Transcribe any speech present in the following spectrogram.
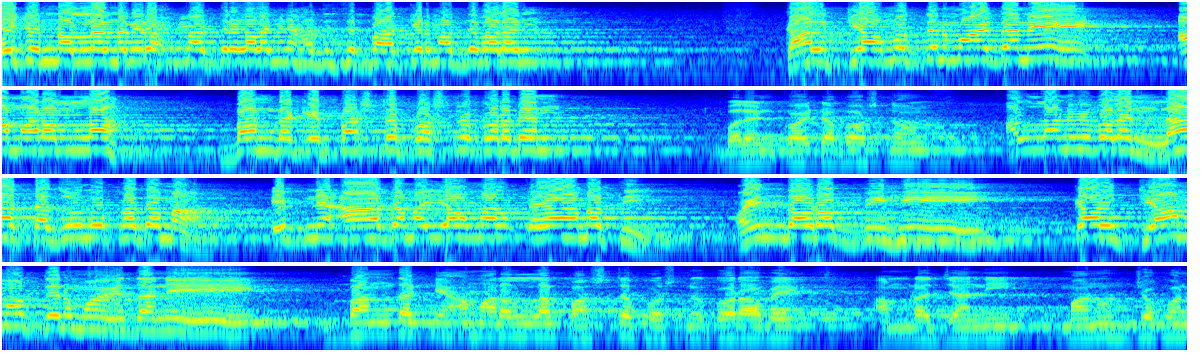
এই জন্য আল্লাহ নবী রহমাতুল আলমিন হাদিসে পাকের মধ্যে বলেন কাল কিয়ামতের ময়দানে আমার আল্লাহ বান্দাকে পাঁচটা প্রশ্ন করবেন। বলেন কয়টা প্রশ্ন? আল্লাহ নবী বলেন লা তাজুলু কদামা ইবনে আদম ইয়াউমাল কিয়ামাতি ইনদা রাব্বিহি। কাল কিয়ামতের ময়দানে বান্দাকে আমার আল্লাহ পাঁচটা প্রশ্ন করাবে। আমরা জানি মানুষ যখন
